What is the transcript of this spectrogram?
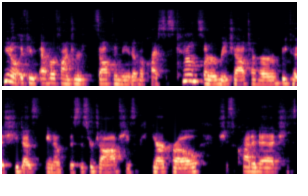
you know, if you ever find yourself in need of a crisis counselor, reach out to her because she does, you know, this is her job. She's a PR pro, she's accredited, she's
